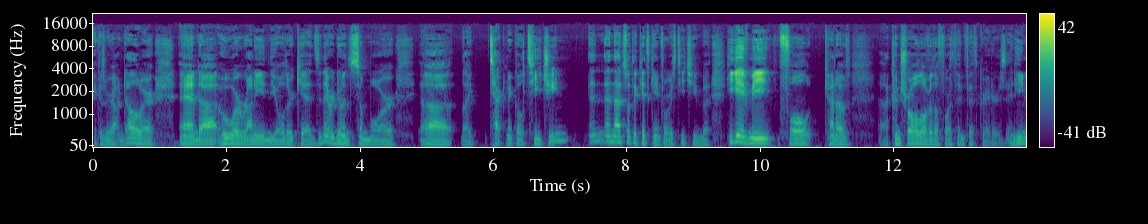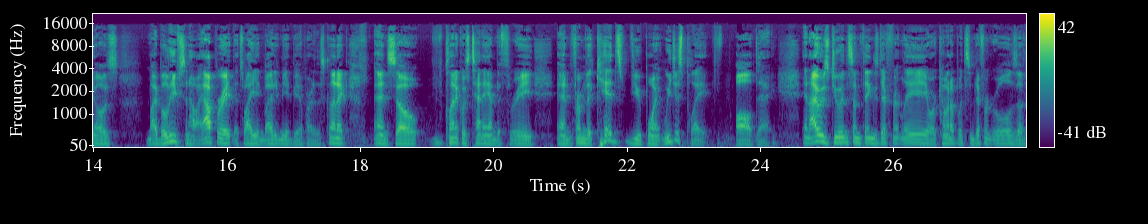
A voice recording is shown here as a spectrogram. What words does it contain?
because we were out in delaware and uh, who were running the older kids and they were doing some more uh, like technical teaching, and and that's what the kids came for was teaching. But he gave me full kind of uh, control over the fourth and fifth graders, and he knows my beliefs and how I operate. That's why he invited me to be a part of this clinic. And so, clinic was 10 a.m. to 3. And from the kids' viewpoint, we just played all day. And I was doing some things differently or coming up with some different rules of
